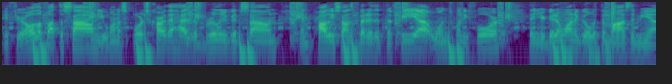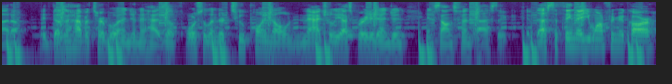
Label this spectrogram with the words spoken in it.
if you're all about the sound, you want a sports car that has a really good sound and probably sounds better than the Fiat 124, then you're going to want to go with the Mazda Miata. It doesn't have a turbo engine, it has a 4-cylinder 2.0 naturally aspirated engine and sounds fantastic. If that's the thing that you want from your car,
